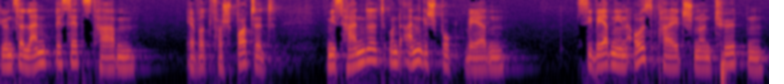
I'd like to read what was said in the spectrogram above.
die unser Land besetzt haben. Er wird verspottet, misshandelt und angespuckt werden. Sie werden ihn auspeitschen und töten.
